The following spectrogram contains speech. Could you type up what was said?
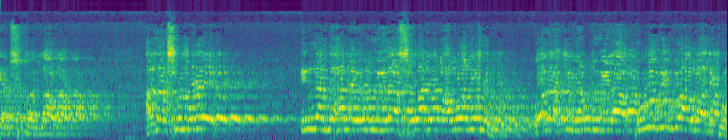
ইয়া রাসূলুল্লাহ আল্লাহ রাসূল বললেন إن الله لا ينظر إلى صوركم وأموالكم ولكن ينظر إلى قلوبكم وأموالكم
